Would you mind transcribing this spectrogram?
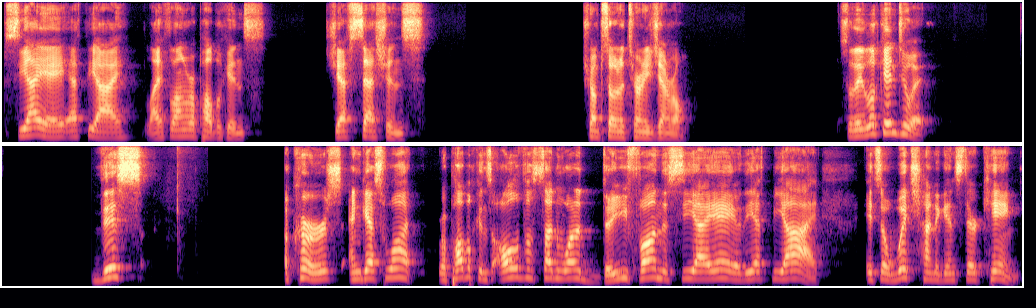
CIA, FBI, lifelong Republicans, Jeff Sessions, Trump's own attorney general. So they look into it. This occurs, and guess what? Republicans all of a sudden want to defund the CIA or the FBI. It's a witch hunt against their king.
